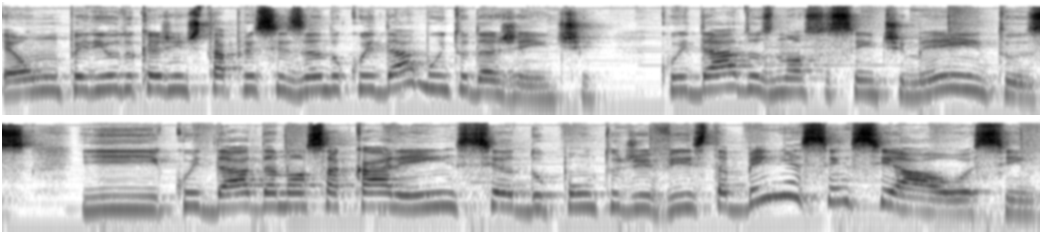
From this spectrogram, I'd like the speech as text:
É um período que a gente está precisando cuidar muito da gente cuidar dos nossos sentimentos e cuidar da nossa carência do ponto de vista bem essencial, assim.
